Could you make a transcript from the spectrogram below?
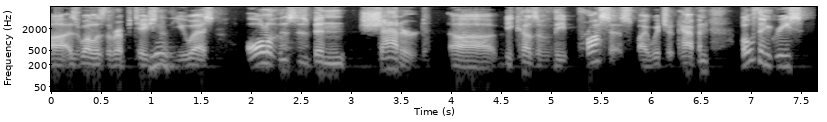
uh, as well as the reputation of the U.S. All of this has been shattered uh, because of the process by which it happened, both in Greece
